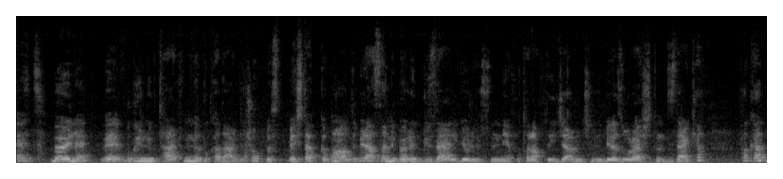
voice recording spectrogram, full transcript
Evet böyle ve bugünlük tarifim de bu kadardı. Çok basit 5 dakikamı aldı. Biraz hani böyle güzel görünsün diye fotoğraflayacağım için biraz uğraştım dizerken. Fakat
